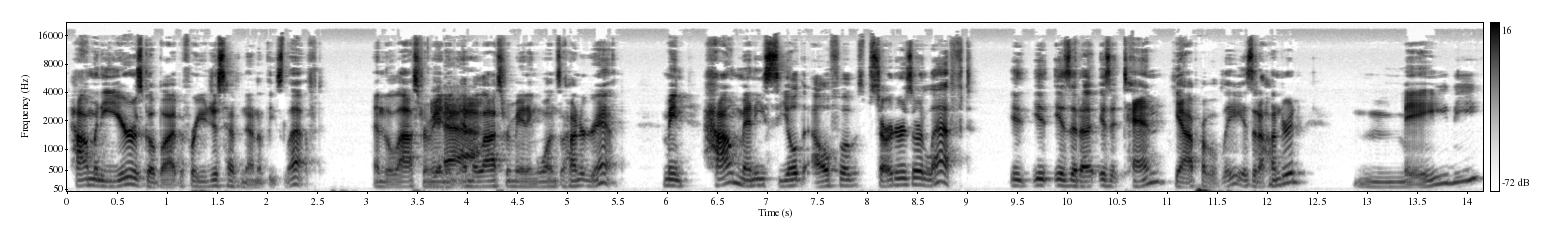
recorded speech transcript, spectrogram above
how many years go by before you just have none of these left, and the last remaining yeah. and the last remaining one's a hundred grand. I mean, how many sealed alpha starters are left? Is, is it a is it ten? Yeah, probably. Is it a hundred? Maybe.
